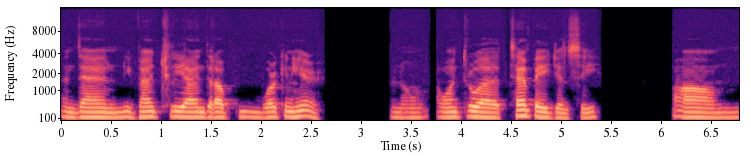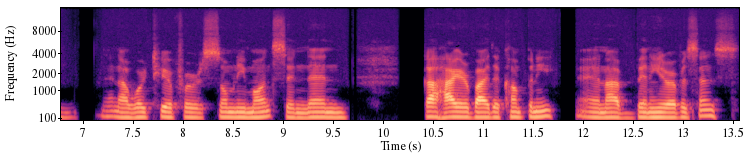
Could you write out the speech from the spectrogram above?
And then eventually I ended up working here. You know, I went through a temp agency. Um, and I worked here for so many months and then got hired by the company and I've been here ever since.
